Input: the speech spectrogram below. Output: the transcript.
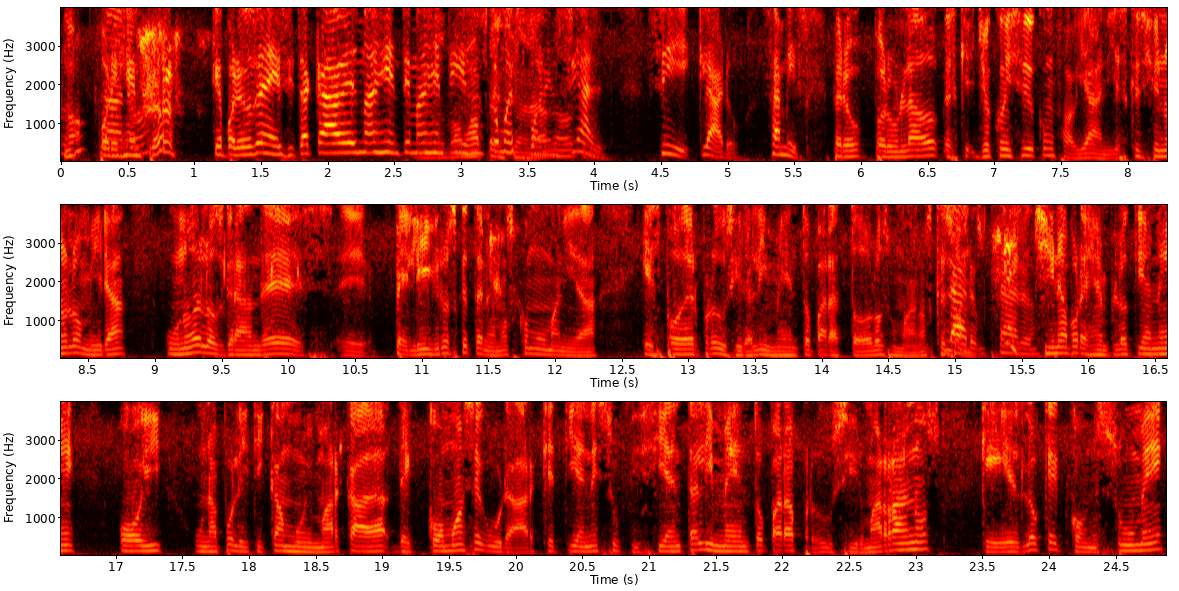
¿no? Por Claro. ejemplo, que por eso se necesita cada vez más gente, más Nos gente, y eso es como exponencial. Sí, claro. Samir. Pero por un lado, es que yo coincido con Fabián, y es que si uno lo mira, uno de los grandes eh, peligros que tenemos como humanidad es poder producir alimento para todos los humanos que Claro, somos. claro. China, por ejemplo, tiene hoy una política muy marcada de cómo asegurar que tiene suficiente alimento para producir marranos, que es lo que consume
